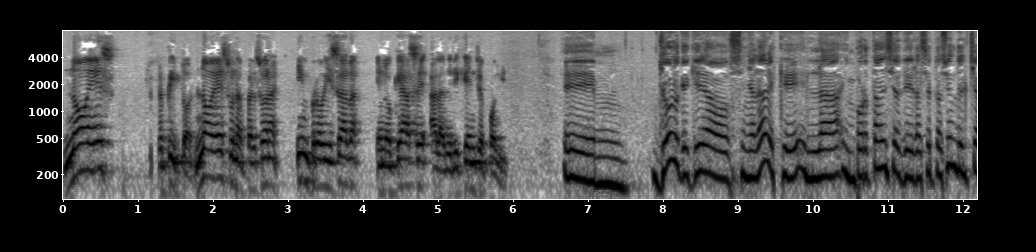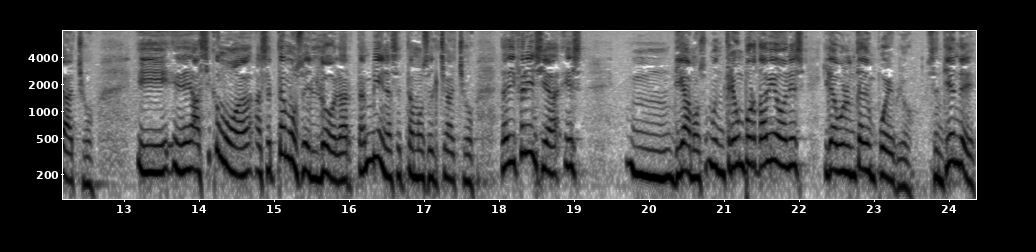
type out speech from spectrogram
No es, repito, no es una persona improvisada en lo que hace a la dirigencia política. Eh, yo lo que quiero señalar es que la importancia de la aceptación del chacho, y eh, así como a- aceptamos el dólar, también aceptamos el chacho. La diferencia es, mm, digamos, entre un portaaviones y la voluntad de un pueblo. ¿Se entiende?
